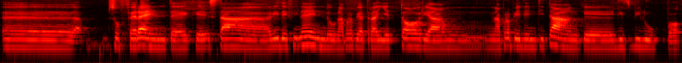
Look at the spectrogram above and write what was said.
eh, sofferente che sta ridefinendo una propria traiettoria, un, una propria identità anche di sviluppo.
